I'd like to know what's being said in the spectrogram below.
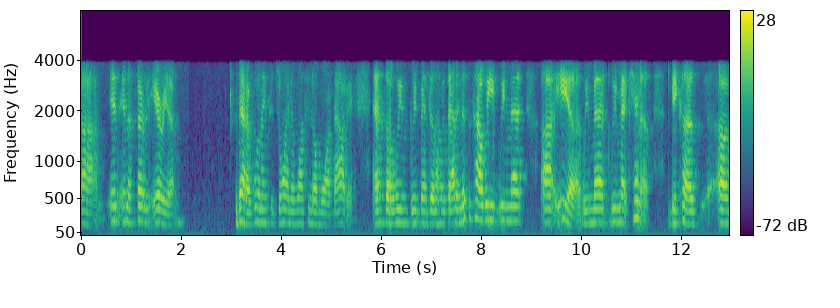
um, in in a certain area that are willing to join and want to know more about it. And so we've we've been dealing with that. And this is how we we met uh Ia. We met we met Kenneth because of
